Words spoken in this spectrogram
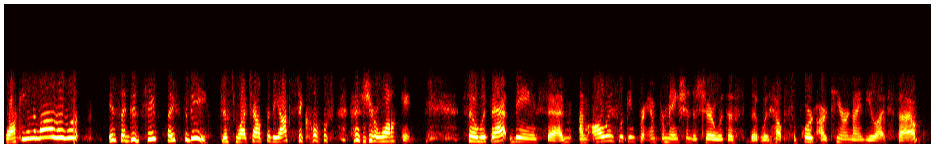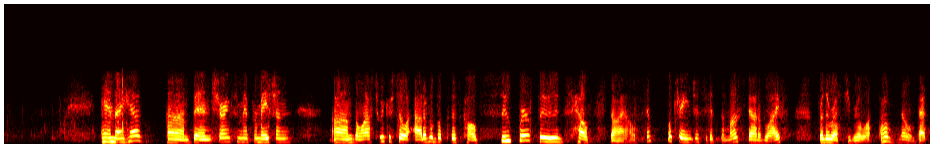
walking in the mall is a good safe place to be. Just watch out for the obstacles as you're walking. So with that being said, I'm always looking for information to share with us that would help support our TR90 lifestyle. And I have um, been sharing some information um, the last week or so out of a book that's called Superfoods Health Style. Simple changes to get the most out of life for the rest of your life. Oh, no, that's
